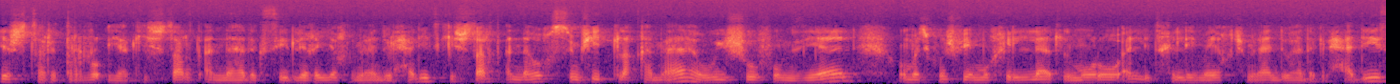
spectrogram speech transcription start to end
يشترط الرؤية كيشترط أن هذاك السيد اللي غياخذ من عنده الحديث كيشترط أنه خصو يمشي يتلاقى معاه ويشوفه مزيان وما تكونش فيه مخلات المروءة اللي تخليه ما ياخذش من عنده هذاك الحديث.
